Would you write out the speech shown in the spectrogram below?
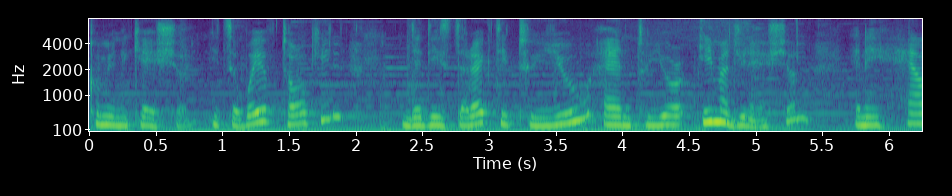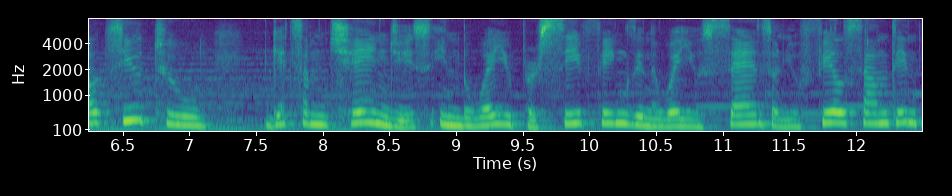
communication. It's a way of talking that is directed to you and to your imagination, and it helps you to get some changes in the way you perceive things, in the way you sense and you feel something,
